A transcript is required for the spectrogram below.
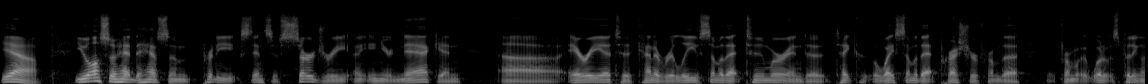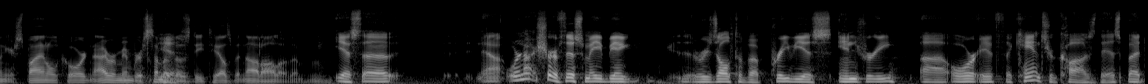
Yeah. You also had to have some pretty extensive surgery uh, in your neck and uh, area to kind of relieve some of that tumor and to take away some of that pressure from the from what it was putting on your spinal cord. And I remember some Yes. of those details, but not all of them. Mm. Yes. Uh, now we're not sure if this may be the result of a previous injury uh, or if the cancer caused this, but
